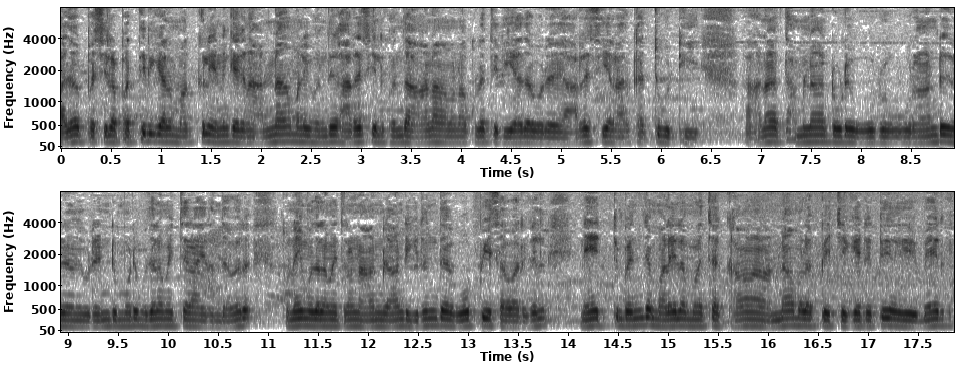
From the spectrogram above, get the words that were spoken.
அதாவது இப்போ சில பத்திரிகையாளர் மக்கள் என்ன கேட்குறாங்க அண்ணாமலை வந்து அரசியலுக்கு வந்து ஆனா அவனா கூட தெரியாத ஒரு அரசியல் கத்துக்குட்டி ஆனால் தமிழ்நாட்டுடைய ஒரு ஒரு ஆண்டு ரெண்டு முறை முதலமைச்சராக இருந்தவர் துணை முதலமைச்சராக நான்கு ஆண்டு இருந்த ஓபிஎஸ் அவர்கள் நேற்று பெஞ்ச மலையில் முளைச்ச காண அண்ணாமலை பேச்சை கேட்டுட்டு மேற்கு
